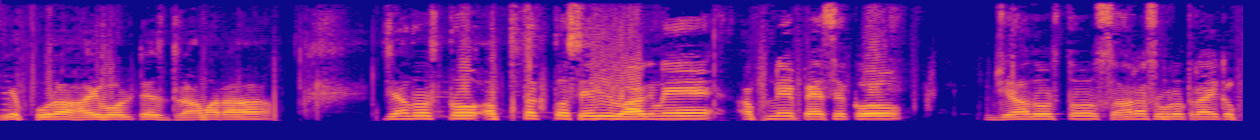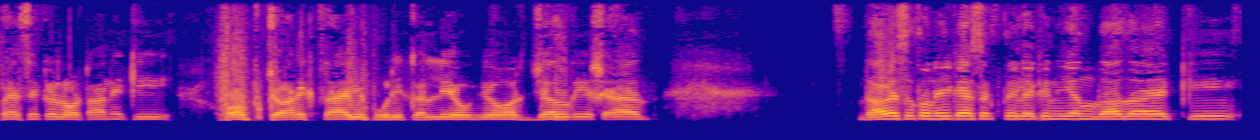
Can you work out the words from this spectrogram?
ये पूरा हाई वोल्टेज ड्रामा रहा। जहाँ दोस्तों, अब तक तो सेबी विभाग ने अपने पैसे को जहाँ दोस्तों सहारा सुब्रत राय को पैसे के लौटाने की औपचारिकताएँ भी पूरी कर ली होंगी और जल्द ही शायद, दावे से तो नहीं कह सकते, लेकिन ये अंदाज़ा है कि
